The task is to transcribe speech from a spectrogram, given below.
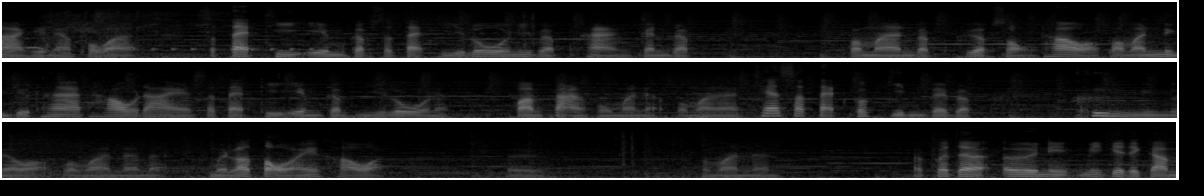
มากๆเลยนะ เพราะว่าสเตต TM กับสเตตฮีโร่นี่แบบห่างกันแบบประมาณแบบเกือบ 2 เท่า ประมาณ 1.5 เท่าได้สเตต TM กับฮีโร่นะ ความต่างของมันอะประมาณนั้นแค่สเตตก็กินไปแบบครึ่งนึงแล้วอะประมาณนั้นอะเหมือนเราต่อให้เขาอะเออประมาณนั้น แล้วก็จะเออนี่มีกิจกรรม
